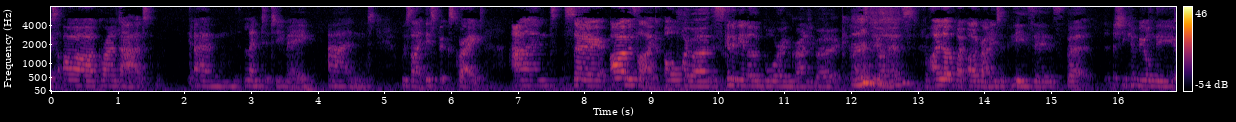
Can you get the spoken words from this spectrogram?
So our granddad um, lent it to me and was like, "This book's great." And so I was like, "Oh my word, this is going to be another boring granny book." Let's mm. be honest. I love my our granny to pieces, but she can be on the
